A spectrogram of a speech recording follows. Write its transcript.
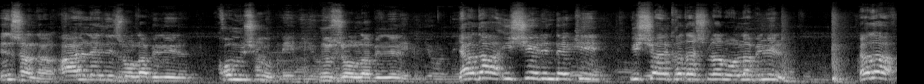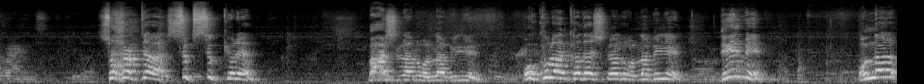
insanlar, aileniz olabilir, komşunuz olabilir. Ya da iş yerindeki iş arkadaşlar olabilir. Ya da sokakta sık sık gören bazıları olabilir. Okul arkadaşları olabilir. Değil mi? Onlar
